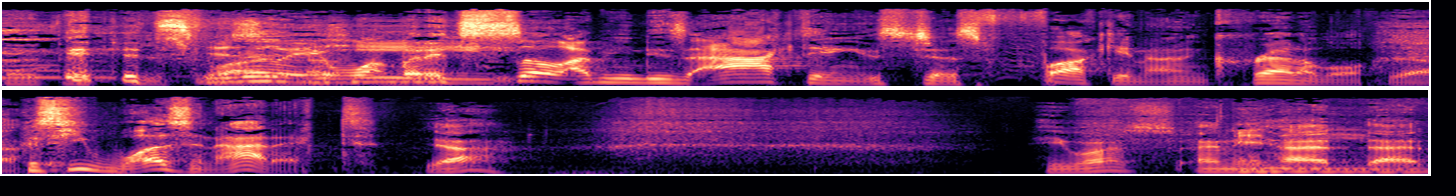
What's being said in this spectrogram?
think it's really, Isn't but it's so. I mean, his acting is just fucking incredible. Yeah. because he was an addict. Yeah. He was. And he And had he- that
